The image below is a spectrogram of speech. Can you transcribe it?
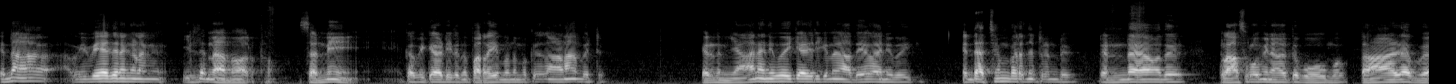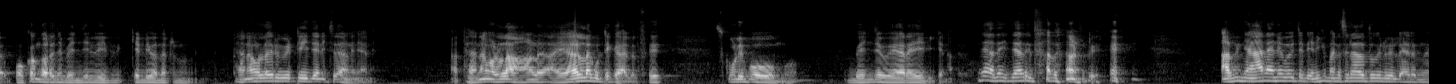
എന്നാൽ ആ വിവേചനങ്ങൾ ഇല്ലെന്നാണോ അർത്ഥം? സണ്ണി കവിക്കാടിയിരുന്ന് പറയുമ്പോൾ നമുക്ക് കാണാൻ പറ്റും. കാരണം ഞാൻ അനുഭവിക്കാതിരിക്കുന്നത് അദ്ദേഹം അനുഭവിക്കും. എന്റെ അച്ഛൻ പറഞ്ഞിട്ടുണ്ട് രണ്ടാമത് ക്ലാസ് റൂമിനകത്ത് പോകുമ്പോൾ താഴെ പൊക്കം കുറഞ്ഞ ബെഞ്ചിൽ ഇരിക്കേണ്ടി വന്നിട്ടുണ്ടെന്ന് ധനമുള്ള ഒരു വീട്ടിൽ ജനിച്ചതാണ് ഞാൻ. ആ ധനമുള്ള ആൾ അയാളുടെ കുട്ടിക്കാലത്ത് സ്കൂളിൽ പോകുമ്പോൾ ബെഞ്ച് വേറെ ഇരിക്കണം. അത് ഇത് അതുകൊണ്ട് അത് ഞാൻ അനുഭവിച്ചിട്ട് എനിക്ക് മനസ്സിലാകത്ത പോലും ഇല്ലായിരുന്നു.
